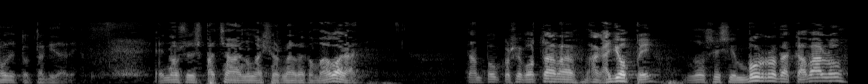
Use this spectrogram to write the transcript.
ao de totalidade. E non se despachaba nunha xornada como agora tampouco se votaba a gallope, non sei se en burro, de a cabalo,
